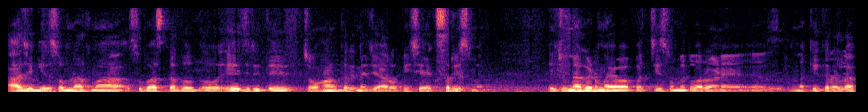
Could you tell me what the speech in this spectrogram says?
આ જે ગીર સોમનાથમાં સુભાષ કરતો હતો, એ જ રીતે ચૌહાણ કરીને જે આરોપી છે એક સર્વિસમેન એ જુનાગઢમાં એવા પચીસ ઉમેદવારો એણે નક્કી કરેલા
